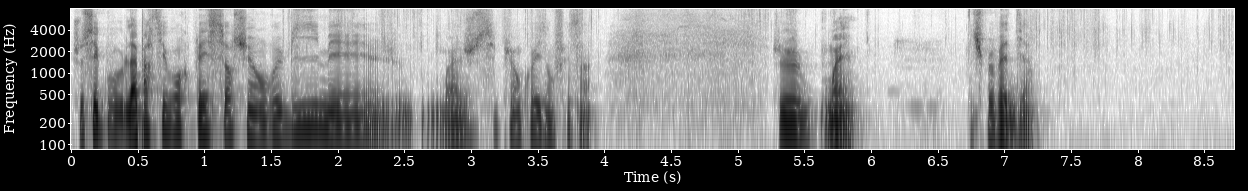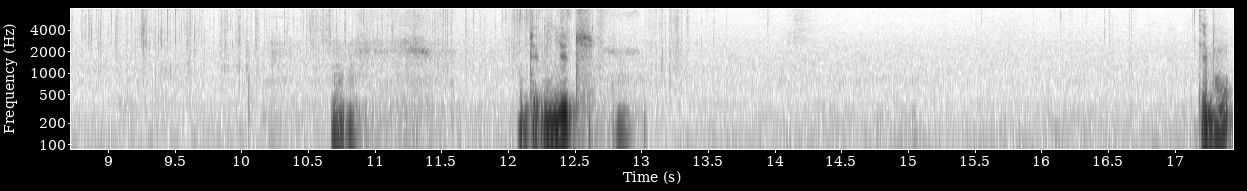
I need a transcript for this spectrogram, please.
Je sais que la partie Workplace Search est en Ruby, mais je, ouais, sais plus en quoi ils ont fait ça. Je, ouais, je peux pas te dire. Deux minutes. C'est bon?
